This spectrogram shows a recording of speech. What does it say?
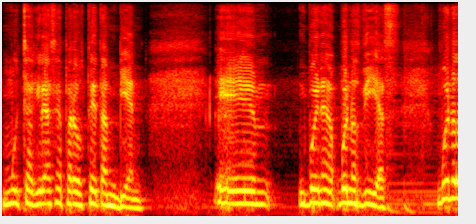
Muchas gracias para usted también. Eh, buenos días. Bueno,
